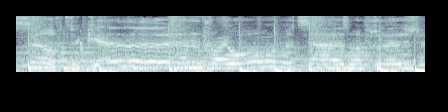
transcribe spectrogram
myself together and prioritize my pleasure.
